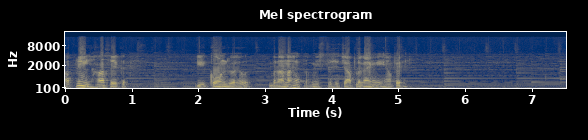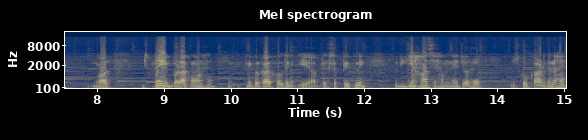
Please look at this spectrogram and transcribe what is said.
आपने यहाँ से एक ये कोण जो है वो बनाना है। तो हम इस तरह से चाप लगाएँगे यहाँ पे। और जितना ये बड़ा कोण है, इतनी प्रकार खोल देंगे। ये आप देख सकते हैं इतनी। और यहाँ से हमने जो है, इसको काट देना है।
